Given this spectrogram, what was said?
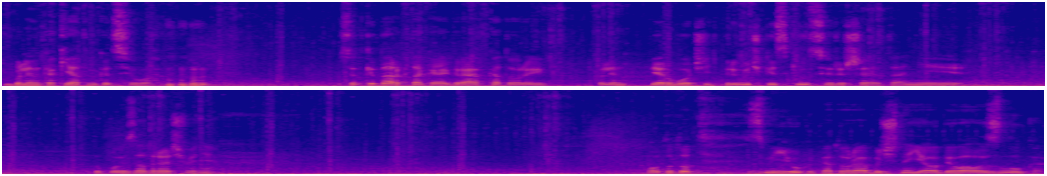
Блин, как я отвык от всего. Все-таки Дарк такая игра, в которой, блин, в первую очередь привычка и скилл все решает, а не Тупое задрачивание. Вот тут вот змеюка, которую обычно я убивал из лука.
